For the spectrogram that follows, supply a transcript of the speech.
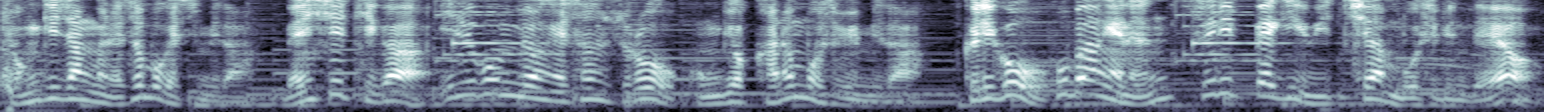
경기 장면에서 보겠습니다. 맨시티가 7명의 선수로 공격하는 모습입니다. 그리고 후방에는 3백이 위치한 모습인데요.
